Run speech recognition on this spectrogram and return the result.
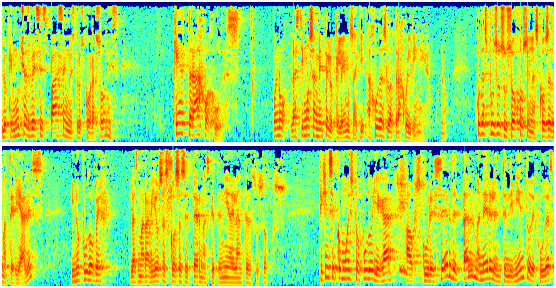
lo que muchas veces pasa en nuestros corazones. ¿Qué atrajo a Judas? Bueno, lastimosamente lo que leemos aquí, a Judas lo atrajo el dinero. Judas puso sus ojos en las cosas materiales y no pudo ver las maravillosas cosas eternas que tenía delante de sus ojos. Fíjense cómo esto pudo llegar a oscurecer de tal manera el entendimiento de Judas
